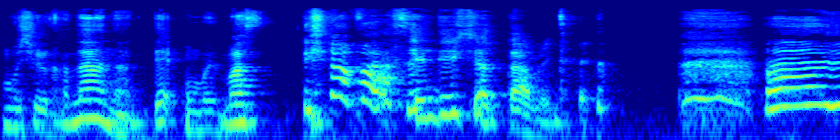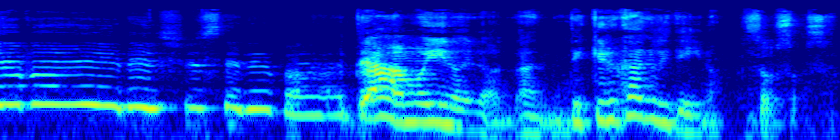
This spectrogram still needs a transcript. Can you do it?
面白いかななんて思います。やばい、宣伝しちゃった、みたいな。ああ、やばい、練習せれば。で、ああ、もういいのいいの。できる限りでいいの。そうそうそう。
